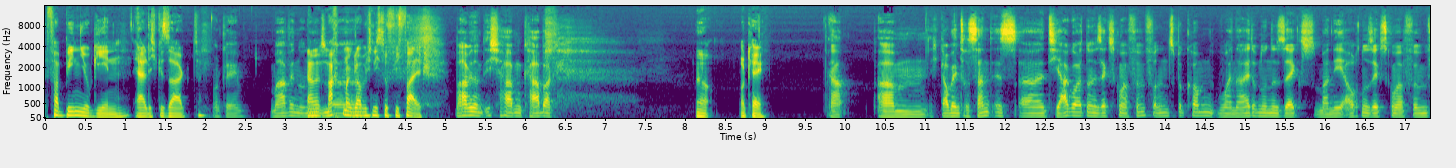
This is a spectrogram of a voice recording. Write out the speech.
Fabinho gehen, ehrlich gesagt. Okay. Marvin und Damit macht man, äh, glaube ich, nicht so viel falsch. Marvin und ich haben Kabak. Ja, okay. Ja. Ähm, ich glaube, interessant ist, äh, Thiago hat nur eine 6,5 von uns bekommen, Wijnaldum nur eine 6, Mané auch nur 6,5.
